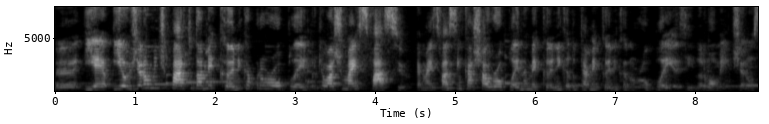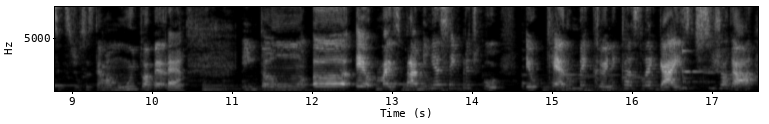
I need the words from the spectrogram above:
É, e, é- e eu geralmente parto da mecânica pro roleplay porque eu acho mais fácil. É mais fácil encaixar o roleplay na mecânica do que a mecânica no roleplay, assim, normalmente. A não ser que seja um sistema muito aberto. É. Então, ah, eu, mas pra mim é sempre tipo, eu quero mecânicas legais de se jogar.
